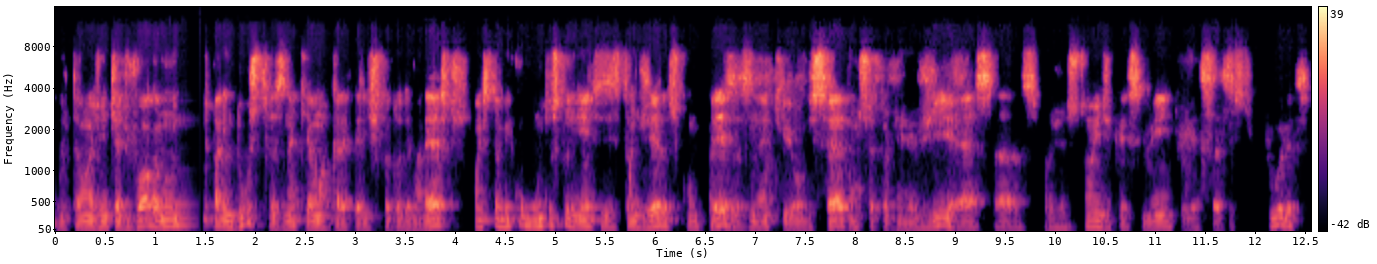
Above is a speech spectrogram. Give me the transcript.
Então, a gente advoga muito para indústrias, né, que é uma característica do Demarest, mas também com muitos clientes estrangeiros, com empresas né, que observam o setor de energia, essas projeções de crescimento e essas estruturas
